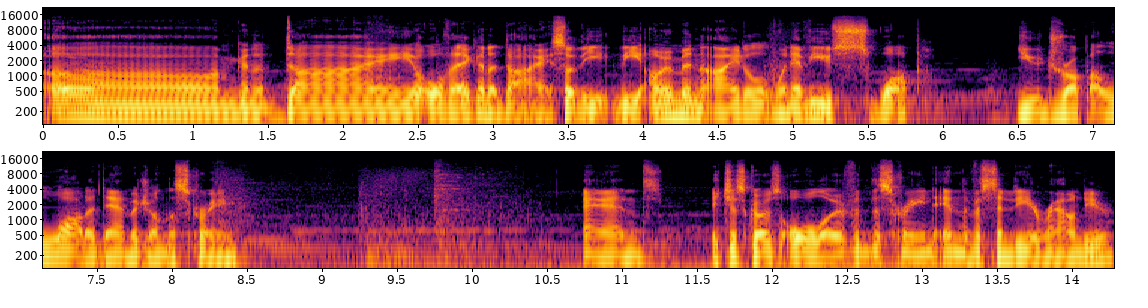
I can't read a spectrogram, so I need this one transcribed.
Oh, I'm gonna die. Or they're gonna die. So the, the Omen Idol, whenever you swap, you drop a lot of damage on the screen. And it just goes all over the screen in the vicinity around you.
